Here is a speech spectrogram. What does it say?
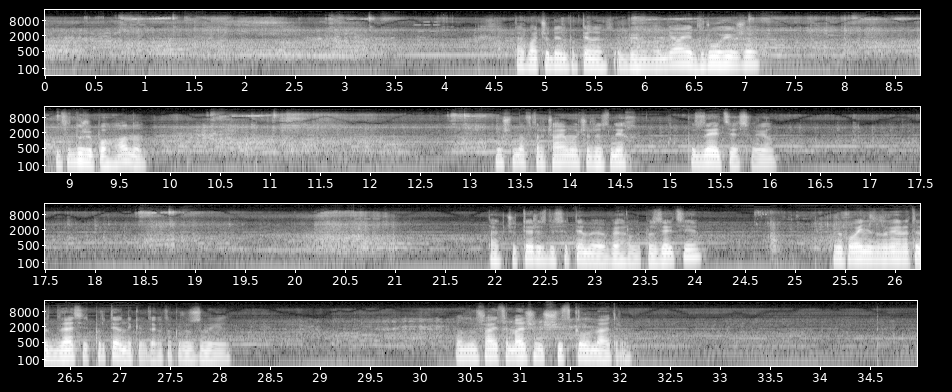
Так, бачу, один противник обганяє, другий вже. І Це дуже погано. Тому що ми втрачаємо через них позицію свою. Так, 4 з 10 ми виграли позиції. Ми повинні зараз виграти 10 противників, так так розумію. Нам залишається менше ніж 6 кілометрів.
